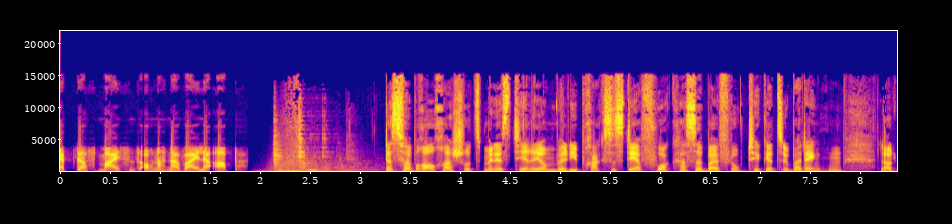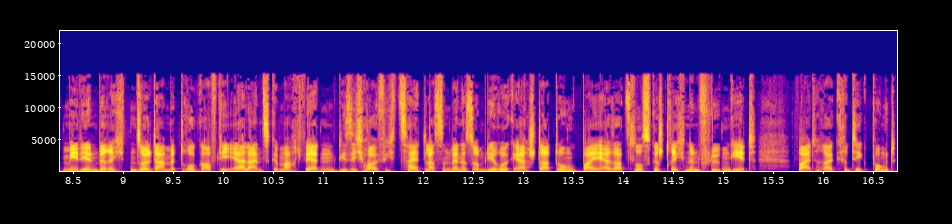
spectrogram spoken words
ebbt das meistens auch nach einer Weile ab. Das Verbraucherschutzministerium will die Praxis der Vorkasse bei Flugtickets überdenken. Laut Medienberichten soll damit Druck auf die Airlines gemacht werden, die sich häufig Zeit lassen, wenn es um die Rückerstattung bei ersatzlos gestrichenen Flügen geht. Weiterer Kritikpunkt,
